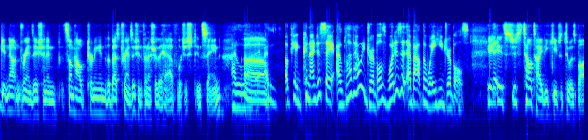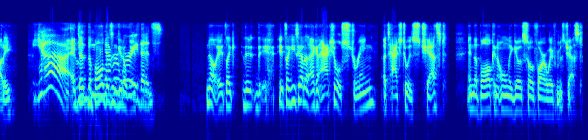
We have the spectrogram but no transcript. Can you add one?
getting out in transition and somehow turning into the best transition finisher they have, which is insane. I love Um, it. I, okay, can I just say I love how he dribbles? What is it about the way he dribbles? It, that- it's just how tight he keeps it to his body. Yeah, It does- the ball doesn't get away that it's No, it's like the, the it's like he's got a, like an actual string attached to his chest, and the ball can only go so far away from his chest,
